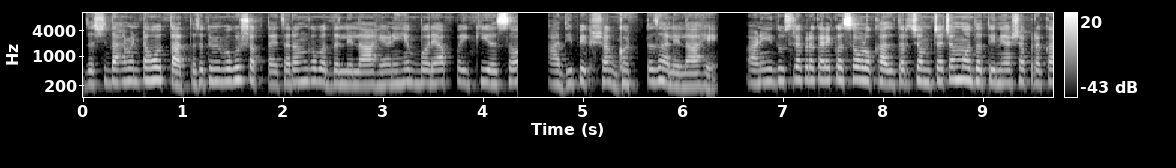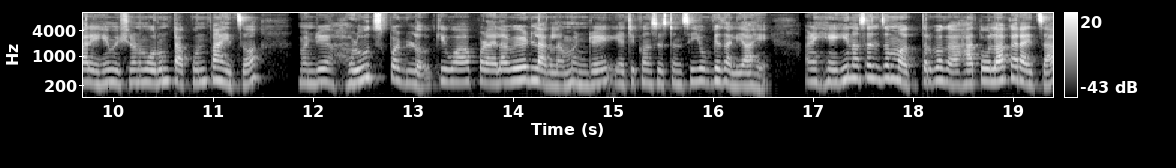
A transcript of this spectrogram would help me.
जशी दहा मिनटं होतात तसं तुम्ही बघू शकता याचा रंग बदललेला आहे आणि हे बऱ्यापैकी असं आधीपेक्षा घट्ट झालेलं आहे. आणि दुसऱ्या प्रकारे कसं ओळखाल तर चमच्याच्या मदतीने अशा प्रकारे हे मिश्रण वरून टाकून पाहायचं. म्हणजे हळूच पडलं किंवा पडायला वेळ लागला म्हणजे याची कन्सिस्टन्सी योग्य झाली आहे. आणि हेही नसेल जमत तर बघा हात ओला करायचा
